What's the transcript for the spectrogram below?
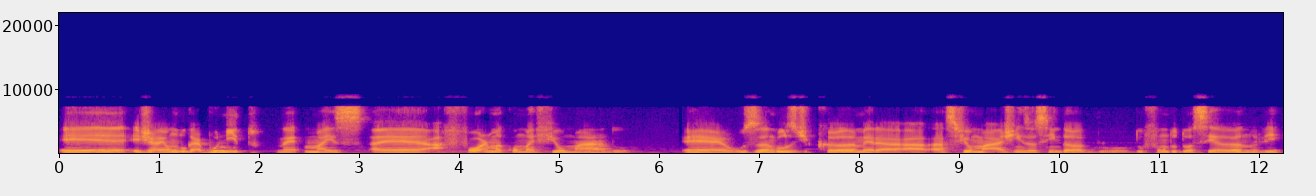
é, já é um lugar bonito, né, mas é, a forma como é filmado, é, os ângulos de câmera, a, as filmagens assim do, do, do, fundo do oceano ali,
